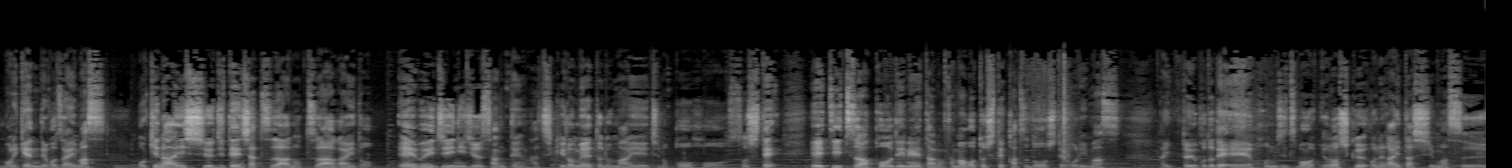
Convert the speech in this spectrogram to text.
森健でございます。沖縄一周自転車ツアーのツアーガイド AVG23.8km 毎 H の広報そして AT ツアーコーディネーターの卵として活動しております。はいということで、えー、本日もよろしくお願いいたします。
